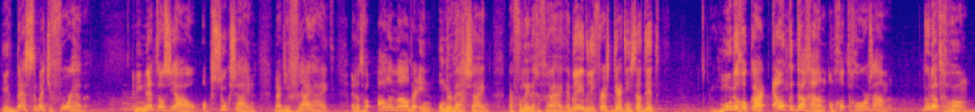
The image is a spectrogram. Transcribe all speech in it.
Die het beste met je voor hebben. En die net als jou op zoek zijn naar die vrijheid. En dat we allemaal daarin onderweg zijn naar volledige vrijheid. Hebreeën 3, vers 13 staat dit. Moedig elkaar elke dag aan om God te gehoorzamen. Doe dat gewoon.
